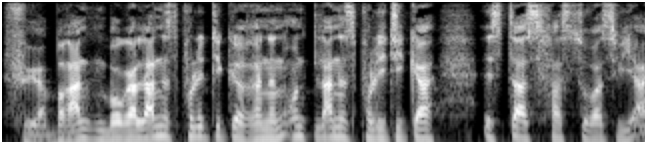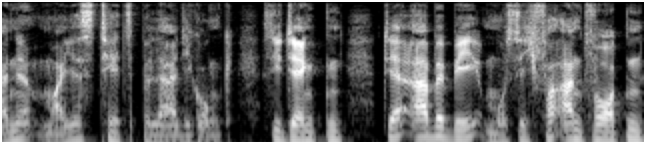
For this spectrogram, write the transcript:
Für Brandenburger Landespolitikerinnen und Landespolitiker ist das fast sowas wie eine Majestätsbeleidigung. Sie denken, der RBB muss sich verantworten,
